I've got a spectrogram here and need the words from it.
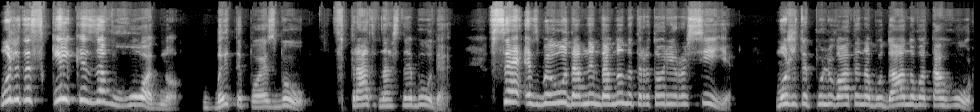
Можете скільки завгодно бити по СБУ. Втрат в нас не буде. Все СБУ давним-давно на території Росії. Можете полювати на Буданова та ГУР.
